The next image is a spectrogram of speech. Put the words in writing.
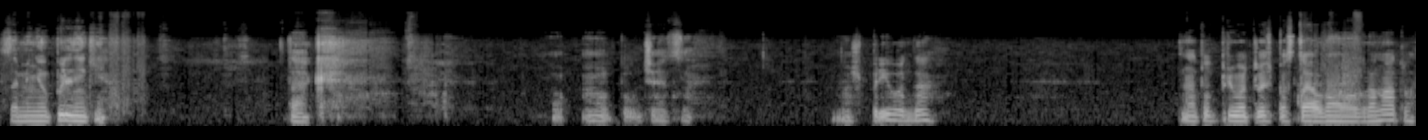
Заменил пыльники. Так. Ну, получается наш привод, да? На тот привод, то есть поставил новую гранату.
